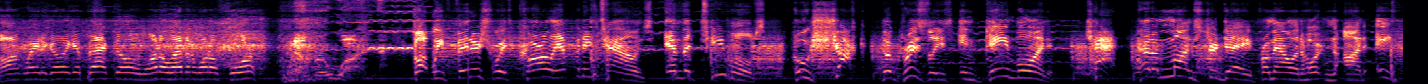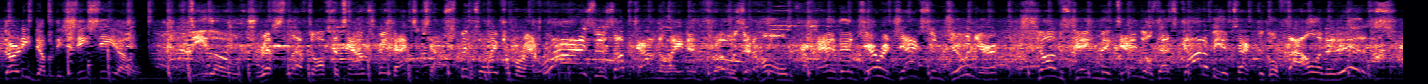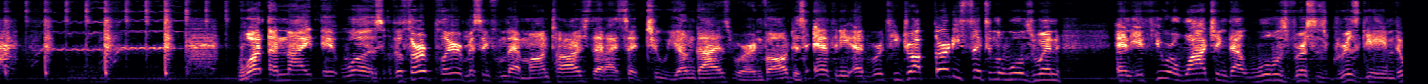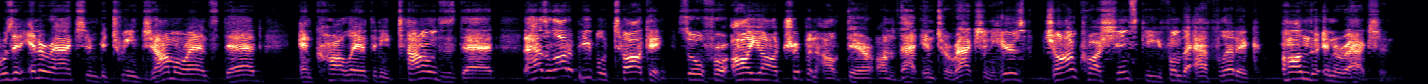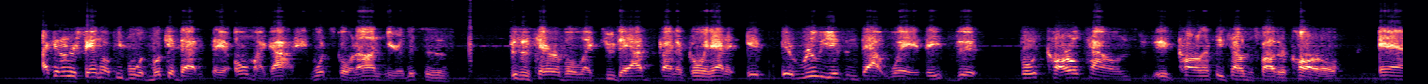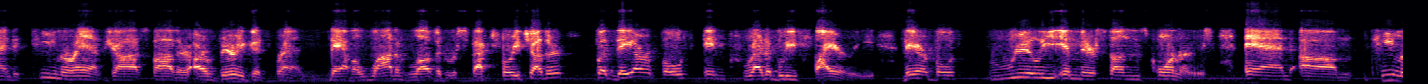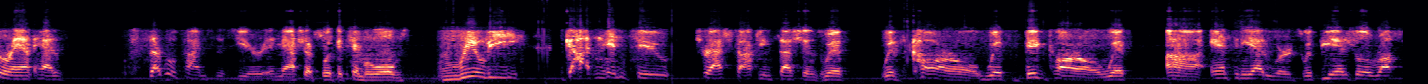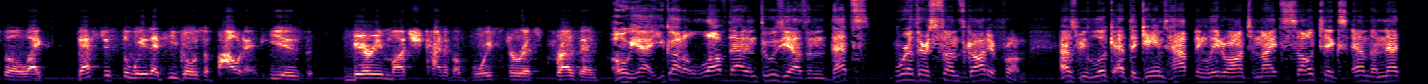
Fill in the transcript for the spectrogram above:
Long way to go to get back to 111, 104. Number one. But we finish with Karl-Anthony Towns and the T-Wolves, who shock the Grizzlies in Game 1. KAT had a monster day from Alan Horton on 830 WCCO. D'Lo drifts left off the town screen, back to town, spins away from Morant, rises up down the lane and throws it home. And then Jaren Jackson Jr. shoves Jaden McDaniels. That's got to be a technical foul, and it is. A night it was. The third player missing from that montage that I said two young guys were involved is Anthony Edwards. He dropped 36 in the Wolves win. And if you were watching that Wolves versus Grizz game, there was an interaction between John Morant's dad and Karl-Anthony Towns' dad that has a lot of people talking. So for all y'all tripping out there on that interaction, here's Jon Krawczynski from The Athletic on the interaction. I can understand how people would look at that and say, "Oh my gosh, what's going on here? This is this is terrible." Like two dads kind of going at it. It it really isn't that way. They the both Karl Towns, Karl-Anthony Towns' father, Karl, and Tee Morant, Ja's father, are very good friends. They have a lot of love and respect for each other, but they are both incredibly fiery. They are both really in their son's corners, and um, Tee Morant has several times this year in matchups with the Timberwolves really gotten into trash talking sessions with with Karl, with Big Karl, with uh, Anthony Edwards, with D'Angelo Russell. Like that's just the way that he goes about it. He is very much kind of a boisterous presence. Oh yeah, you gotta love that enthusiasm. That's where their sons got it from. As we look at the games happening later on tonight, Celtics and the Net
